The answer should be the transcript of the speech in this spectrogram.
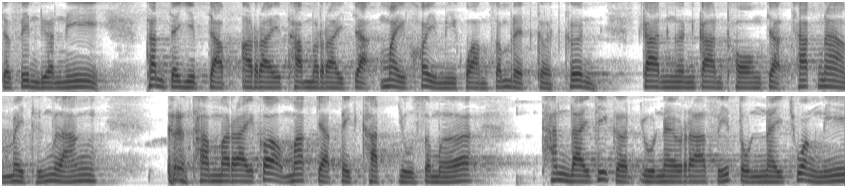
จะสิ้นเดือนนี้ ท่านจะหยิบจับอะไรทำอะไรจะไม่ค่อยมีความสำเร็จเกิดขึ้น การเงินการทองจะชักหน้าไม่ถึงหลังทำอะไรก็มักจะติดขัดอยู่เสมอ ท่านใดที่เกิดอยู่ในราศีตุลในช่วงนี้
